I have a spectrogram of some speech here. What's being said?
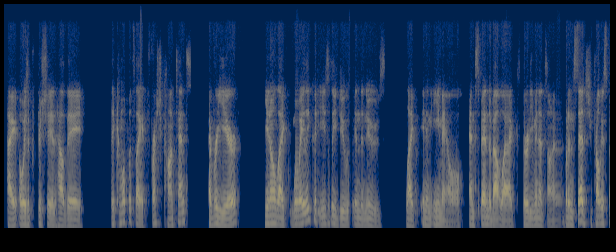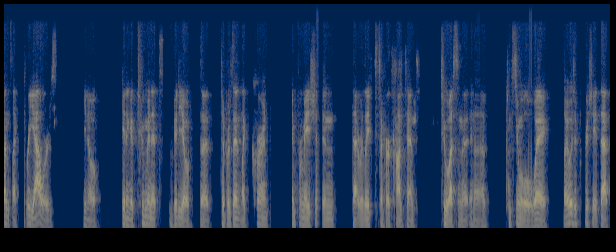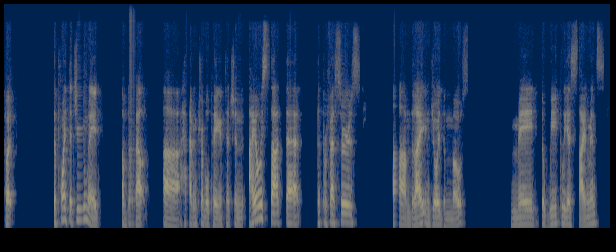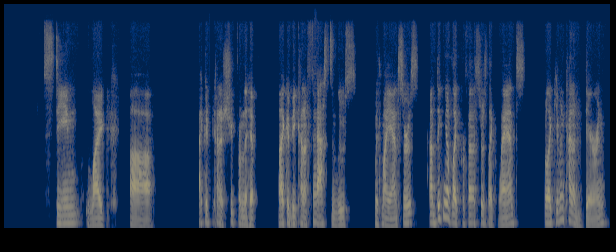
I always appreciated how they they come up with like fresh content every year. You know, like Whaley could easily do in the news, like in an email, and spend about like 30 minutes on it. But instead, she probably spends like three hours, you know, getting a two minute video to, to present like current information that relates to her content to us in a, in a consumable way. So I always appreciate that. But the point that you made about uh, having trouble paying attention, I always thought that the professors um, that I enjoyed the most made the weekly assignments seem like uh, I could kind of shoot from the hip. I could be kind of fast and loose with my answers. I'm thinking of like professors like Lance or like even kind of Darren,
